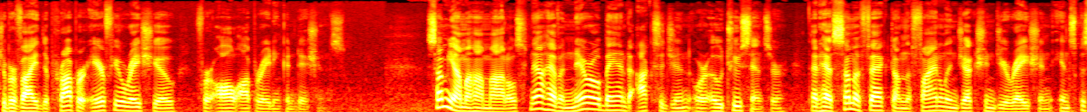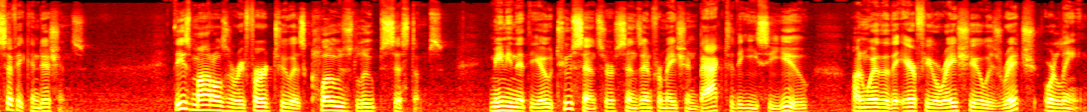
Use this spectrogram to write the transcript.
to provide the proper air-fuel ratio for all operating conditions. Some Yamaha models now have a narrowband oxygen or O2 sensor that has some effect on the final injection duration in specific conditions. These models are referred to as closed-loop systems, meaning that the O2 sensor sends information back to the ECU on whether the air-fuel ratio is rich or lean.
